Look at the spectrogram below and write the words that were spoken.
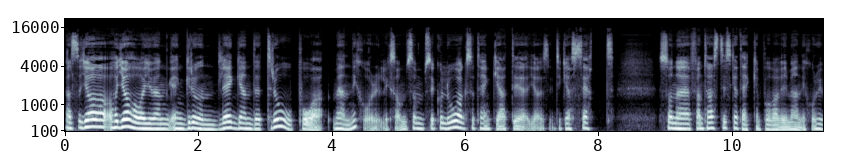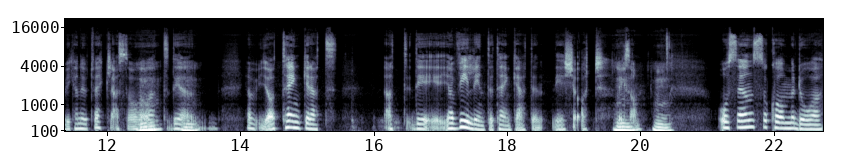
Alltså jag, jag har ju en, en grundläggande tro på människor. Liksom. Som psykolog så tänker jag att det, jag tycker jag har sett sådana fantastiska tecken på vad vi människor, hur vi kan utvecklas. Och, mm. och att det, mm. jag, jag, tänker att, att det, jag vill inte tänka att det, det är kört. Mm. Liksom. Mm. Och sen så kommer då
